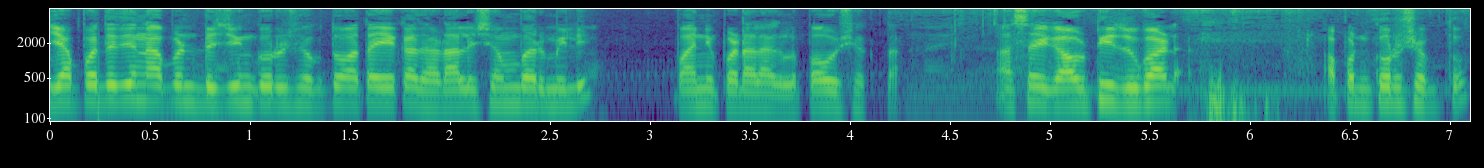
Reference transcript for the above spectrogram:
या पद्धतीने आपण ड्रिचिंग करू शकतो. आता एका झाडाला शंभर मिली पाणी पडायला लागलं पाहू शकता. असं गावठी जुगाड आपण करू शकतो.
